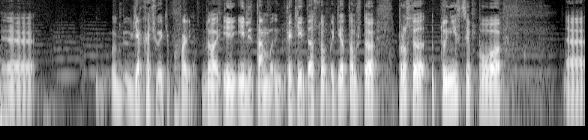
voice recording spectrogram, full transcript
э, я хочу эти похвалить, но и, или там какие-то особые. Дело в том, что просто тунисцы по э,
